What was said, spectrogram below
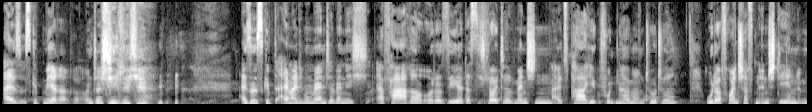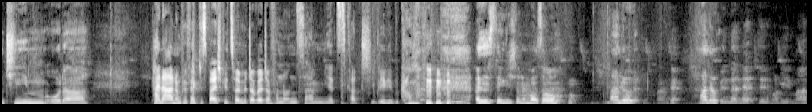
Also es gibt mehrere unterschiedliche. Also es gibt einmal die Momente, wenn ich erfahre oder sehe, dass sich Leute, Menschen als Paar hier gefunden haben am Tourtour oder Freundschaften entstehen im Team oder keine Ahnung, perfektes Beispiel, zwei Mitarbeiter von uns haben jetzt gerade ihr Baby bekommen. Also das denke ich dann immer so, hallo, hallo. Ich bin der Nette von nebenan.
